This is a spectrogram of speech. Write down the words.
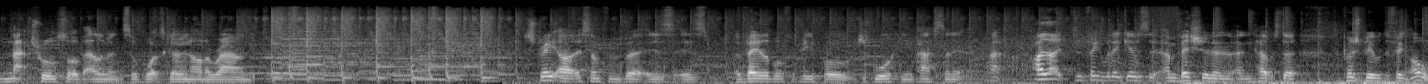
natural sort of elements of what's going on around. Street art is something that is, is available for people just walking past and it I, I like to think that it gives ambition and, and helps to push people to think, oh,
